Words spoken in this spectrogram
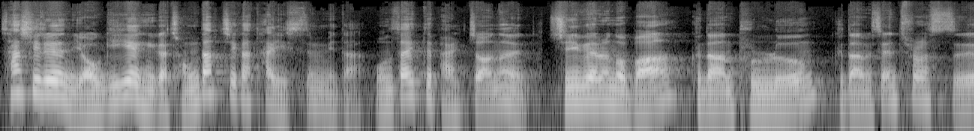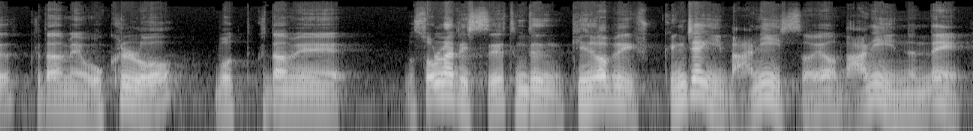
사실은 여기에 그러니까 정답지가 다 있습니다. 온사이트 발전은 지베르노바, 그다음 블룸, 그다음에 센트러스, 그다음에 오클로, 뭐 그다음에 뭐 솔라리스 등등 기업이 굉장히 많이 있어요. 많이 있는데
